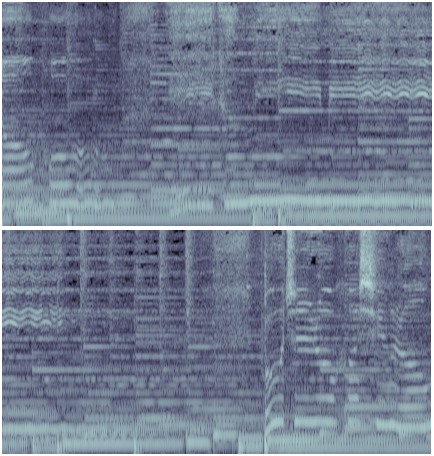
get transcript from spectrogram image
守护一个秘密，不知如何形容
